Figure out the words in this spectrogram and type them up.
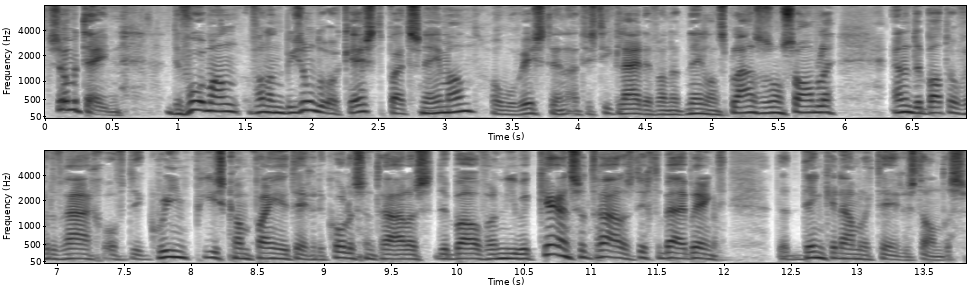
Zometeen de voorman van een bijzonder orkest, Bart Sneeman... hoboïst en artistiek leider van het Nederlands Blazersensemble... en een debat over de vraag of de Greenpeace-campagne tegen de kolencentrales... de bouw van nieuwe kerncentrales dichterbij brengt. Dat denken namelijk tegenstanders.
